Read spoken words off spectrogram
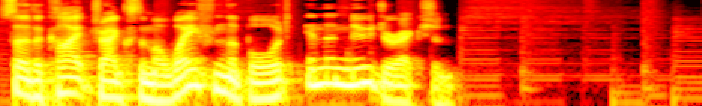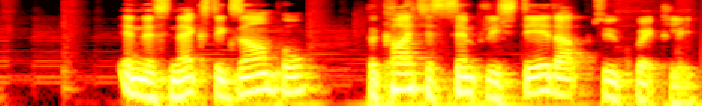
so the kite drags them away from the board in the new direction. In this next example, the kite is simply steered up too quickly,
